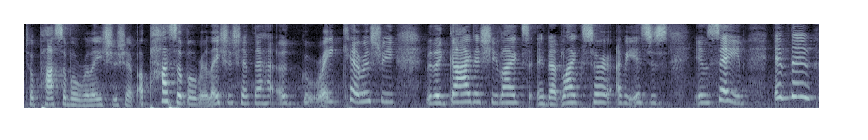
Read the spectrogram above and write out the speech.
to a possible relationship, a possible relationship that had a great chemistry with a guy that she likes and that likes her. I mean, it's just insane. And then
